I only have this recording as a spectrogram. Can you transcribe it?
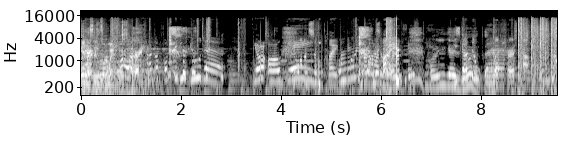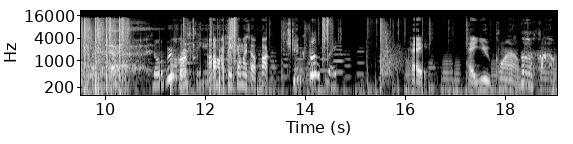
Innocents doing? wins. How the fuck did you do that? You're all gay. Want some pipe? Oh my Want some pipe? What are you guys got doing the up there? First off. Number 50. Oh, I can't kill myself. Fuck. Chick-fil-A. Hey. Hey, you clown. clown.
